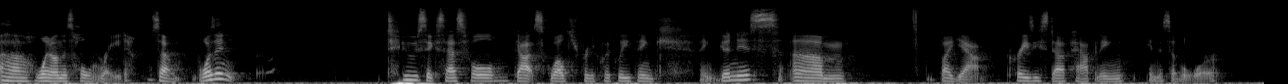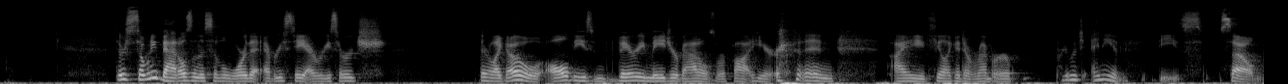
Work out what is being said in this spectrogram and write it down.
uh, went on this whole raid. So wasn't too successful. Got squelched pretty quickly. Thank thank goodness. Um, but yeah, crazy stuff happening in the Civil War. There's so many battles in the Civil War that every state I research, they're like, oh, all these very major battles were fought here, and I feel like I don't remember pretty much any of these. So,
